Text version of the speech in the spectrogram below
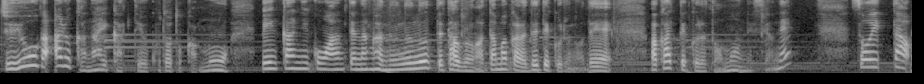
需要があるかないかっていうこととかも敏感にこうアンテナがヌヌヌって多分頭から出てくるので分かってくると思うんですよね。そういった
